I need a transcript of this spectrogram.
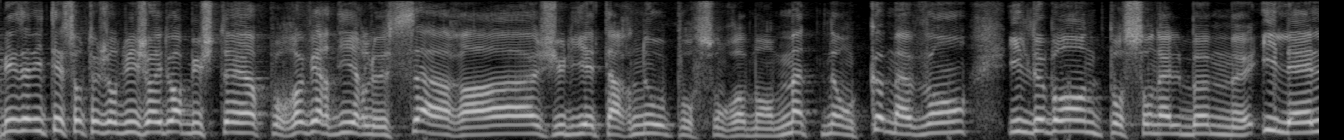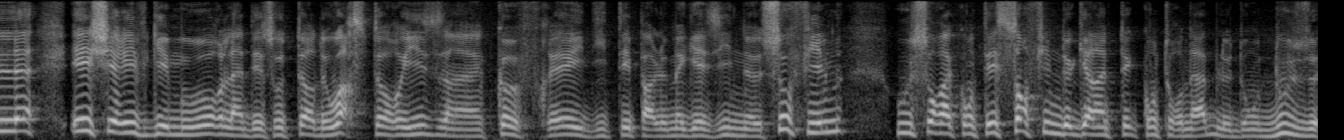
Mes invités sont aujourd'hui Jean-Édouard Buchter pour reverdir le Sahara, Juliette Arnaud pour son roman Maintenant comme avant, Hildebrand pour son album Hillel et Shérif Guémour, l'un des auteurs de War Stories, un coffret édité par le magazine SoFilm où sont racontés 100 films de guerre incontournables, dont 12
